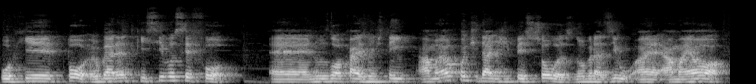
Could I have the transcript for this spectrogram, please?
Porque, pô, eu garanto que se você for é, nos locais onde tem a maior quantidade de pessoas no Brasil, a, a maior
